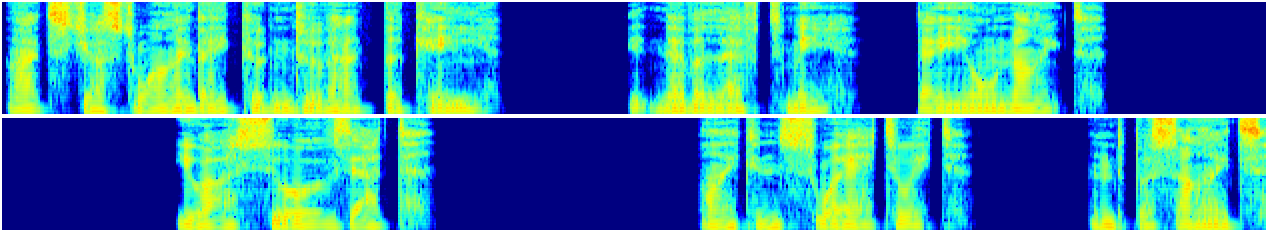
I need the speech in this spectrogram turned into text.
That's just why they couldn't have had the key. It never left me, day or night. You are sure of that? I can swear to it. And besides,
